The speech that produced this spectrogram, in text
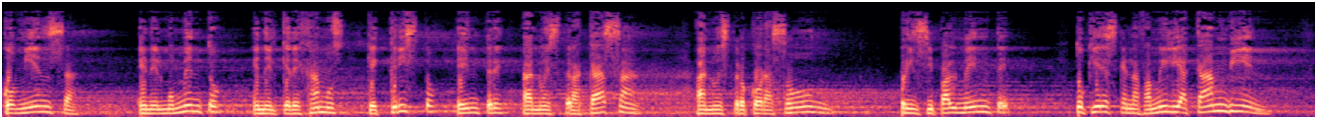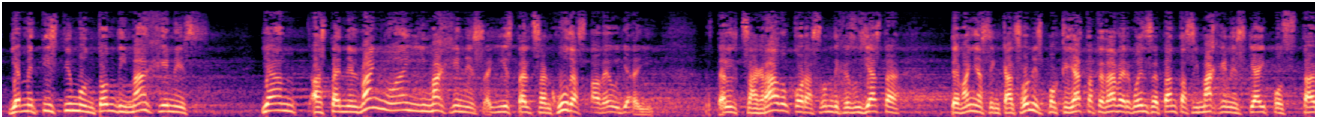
comienza en el momento en el que dejamos que Cristo entre a nuestra casa, a nuestro corazón, principalmente. Tú quieres que en la familia cambien. Ya metiste un montón de imágenes. Ya hasta en el baño hay imágenes. Allí está el San Judas Tadeo, ya ahí está el Sagrado Corazón de Jesús. Ya hasta te bañas en calzones porque ya hasta te da vergüenza tantas imágenes que hay, pues está.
